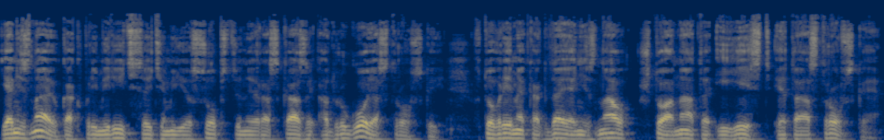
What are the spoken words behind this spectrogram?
Я не знаю, как примирить с этим ее собственные рассказы о другой Островской, в то время, когда я не знал, что она-то и есть эта Островская.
